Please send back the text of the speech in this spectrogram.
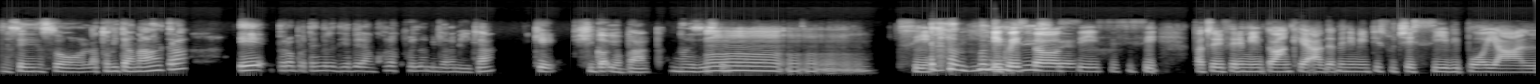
nel senso la tua vita è un'altra, e però pretendere di avere ancora quella migliore amica che she got your back, non esiste. Mh, mh, mh, mh. Sì. E questo sì, sì, sì, sì. Faccio riferimento anche ad avvenimenti successivi poi al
